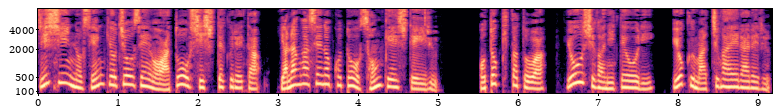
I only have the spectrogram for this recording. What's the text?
自身の選挙挑戦を後押ししてくれた柳瀬のことを尊敬している。音喜多とは容姿が似ており、よく間違えられる。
